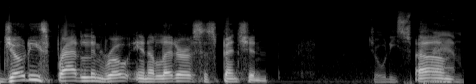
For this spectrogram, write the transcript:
Jody Spradlin wrote in a letter of suspension. Jody Um, Spradlin.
